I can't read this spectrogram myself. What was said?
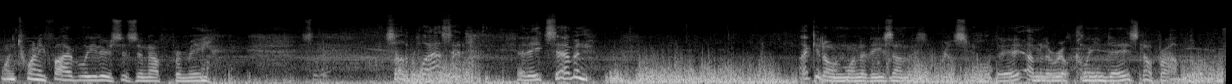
One twenty-five liters is enough for me. So the Placid at 8.7. I could own one of these on a real small day. I mean, the real clean days, no problem.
